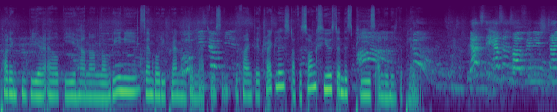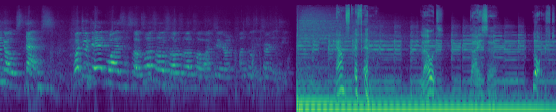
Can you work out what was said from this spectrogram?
Podington Bear, LB, Hernan Laurini, Sambodi Prem and Jim Matthewson. You find the track list of the songs used in this piece underneath the player. That's the essence of Finnish tango steps. What you did was slow, slow, slow, slow, slow, slow until, until eternity. Ernst FM. Laut, leise, läuft.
